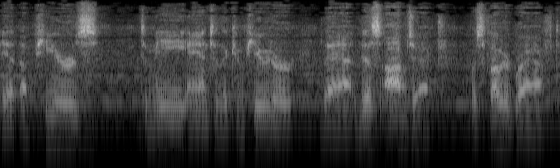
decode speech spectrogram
it appears to me and to the computer that this object was photographed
